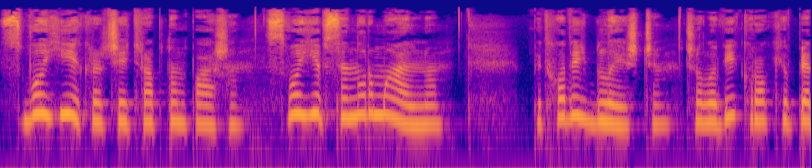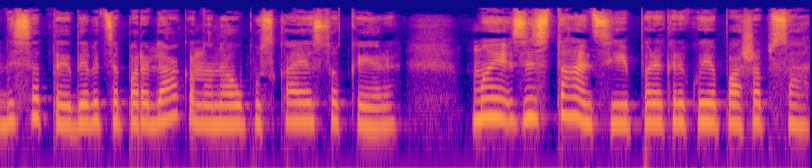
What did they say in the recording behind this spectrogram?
Свої, кричить раптом Паша, свої, все нормально. Підходить ближче. Чоловік років п'ятдесяти, дивиться перелякано, не опускає сокири. Ми зі станції, перекрикує Паша пса.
